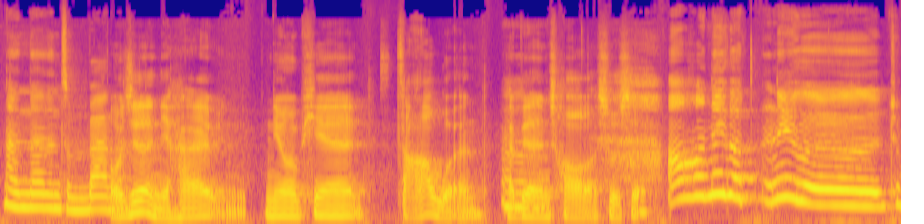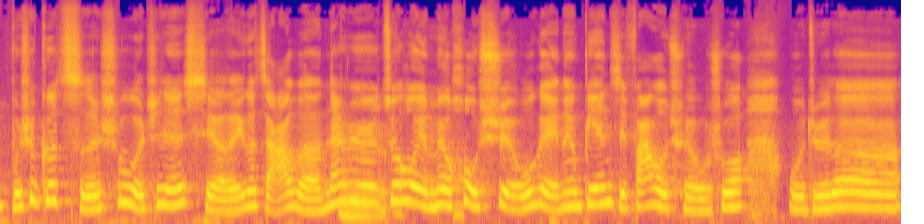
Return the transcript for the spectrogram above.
那那那怎么办呢我？记得你还你有篇杂文还被人抄了，是不是？哦，那个那个就不是歌词，是我之前写了一个杂文，但是最后也没有后续。我给那个编辑发过去了，我说我觉得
